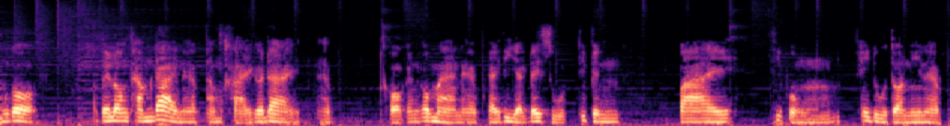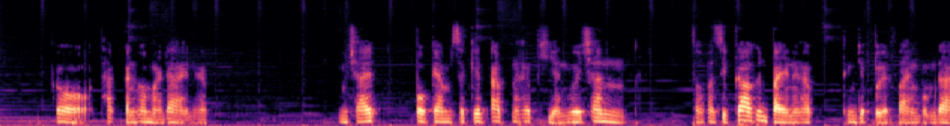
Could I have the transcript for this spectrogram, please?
ำก็เอาไปลองทำได้นะครับทำขายก็ได้นะครับ ขอกันเข้ามานะครับ ใครที่อยากได้สูตรที่เป็นไฟล์ที่ผมให้ดูตอนนี้นะครับ ก็ทักกันเข้ามาได้นะครับ ผมใช้โปรแกรม SketchUp นะครับ เขียนเวอร์ชัน2019 ขึ้นไปนะครับ ถึงจะเปิดไฟล์ของผมได้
